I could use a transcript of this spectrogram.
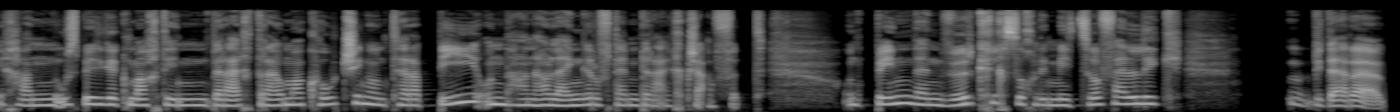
Ich habe Ausbildungen gemacht im Bereich Trauma, Coaching und Therapie und habe auch länger auf diesem Bereich geschafft und bin dann wirklich so ein bisschen zufällig bei dieser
